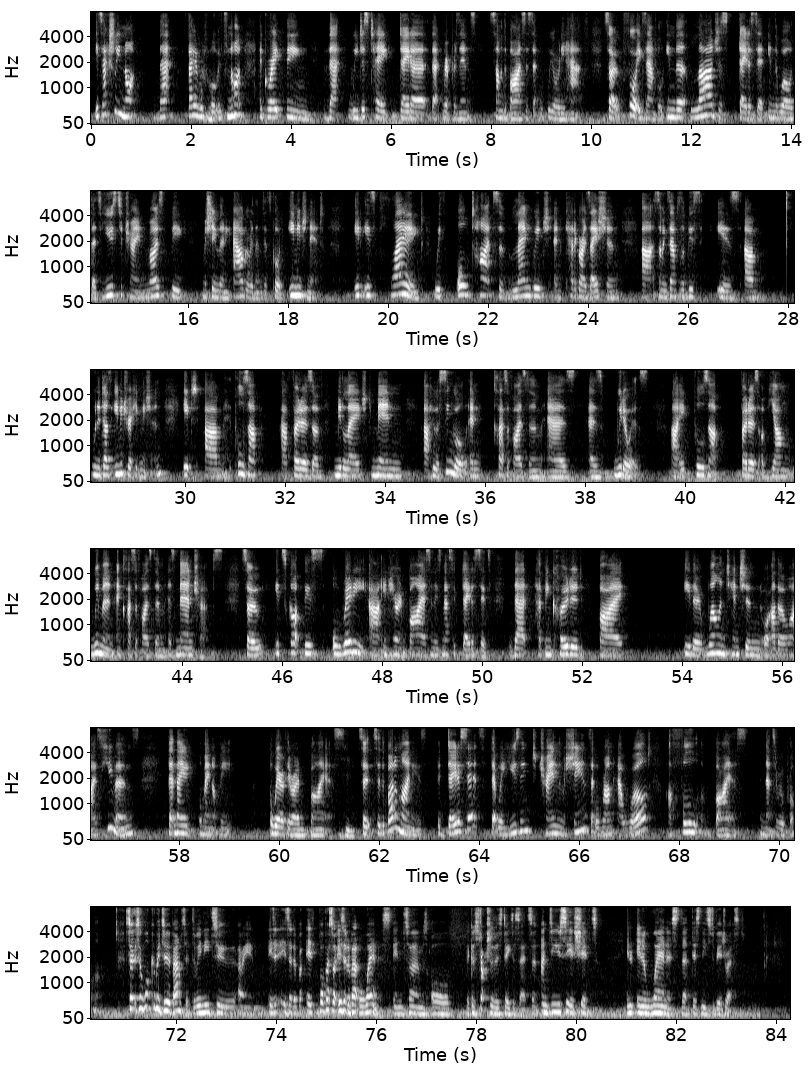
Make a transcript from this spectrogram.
it's actually not that favorable. It's not a great thing that we just take data that represents some of the biases that we already have. So, for example, in the largest data set in the world that's used to train most big machine learning algorithms. It's called ImageNet. It is plagued with all types of language and categorization. Uh, some examples of this is um, when it does image recognition, it um, pulls up uh, photos of middle aged men uh, who are single and classifies them as, as widowers. Uh, it pulls up photos of young women and classifies them as man traps. So it's got this already uh, inherent bias in these massive data sets that have been coded by either well intentioned or otherwise humans that may or may not be aware of their own bias. So, so the bottom line is the data sets that we're using to train the machines that will run our world are full of bias, and that's a real problem. So, so what can we do about it? Do we need to? I mean, is it is it about? Is, well, first of all, is it about awareness in terms of the construction of those data sets, and, and do you see a shift in, in awareness that this needs to be addressed?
